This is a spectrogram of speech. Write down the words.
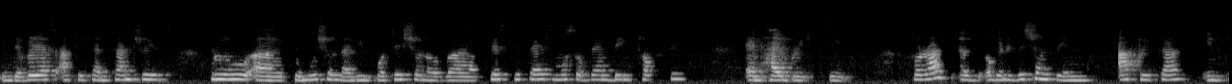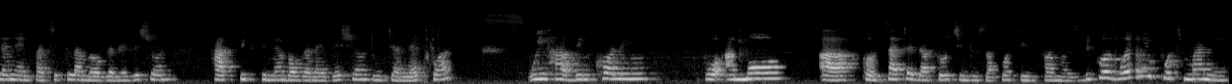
in the various African countries, through uh, promotion and importation of uh, pesticides, most of them being toxic, and hybrid seeds. For us as organizations in Africa, in Kenya in particular, my organization has 60 member organizations, which are networks. We have been calling for a more uh, concerted approach into supporting farmers because when you put money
